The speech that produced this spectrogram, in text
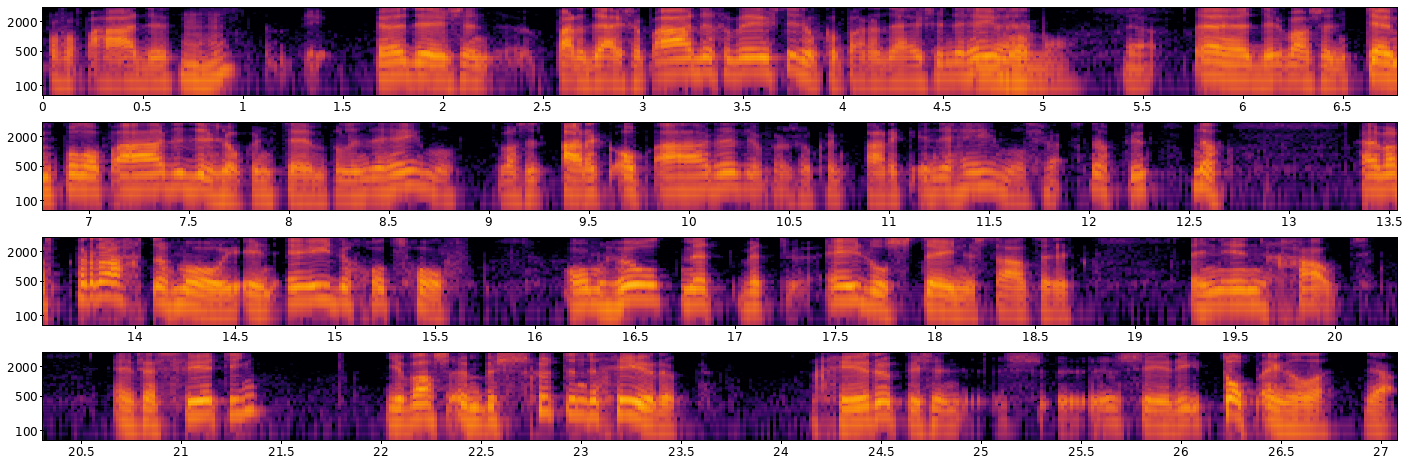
Of op aarde. Eh, er is een paradijs op aarde geweest, er is ook een paradijs in de In de hemel. Ja. Eh, er was een tempel op aarde, er is ook een tempel in de hemel. Er was een ark op aarde, er was ook een ark in de hemel. Ja. Snap je? Nou, hij was prachtig mooi in Ede Gods hof. Omhuld met, met edelstenen staat er. En in goud. En vers 14. Je was een beschuttende gerub. Een gerub is een, een serie topengelen. Ja.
